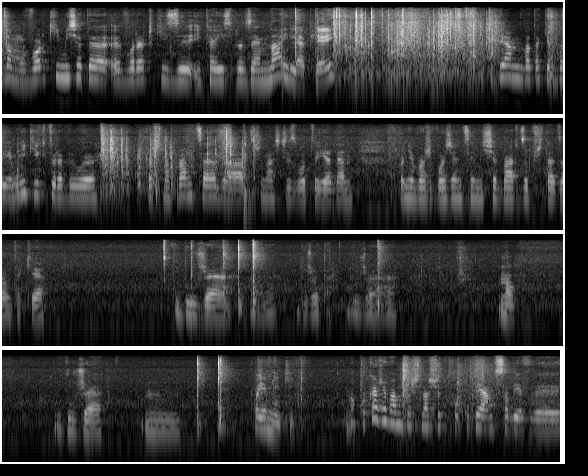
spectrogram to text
Wiadomo, worki mi się te e, woreczki z Ikei sprawdzają najlepiej. Kupiłam dwa takie pojemniki, które były też na promce za 13 zł jeden, ponieważ w łazience mi się bardzo przydadzą takie duże, e, duże te, duże, no, duże mm, pojemniki. No, pokażę Wam też na szybko. Kupiłam sobie w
